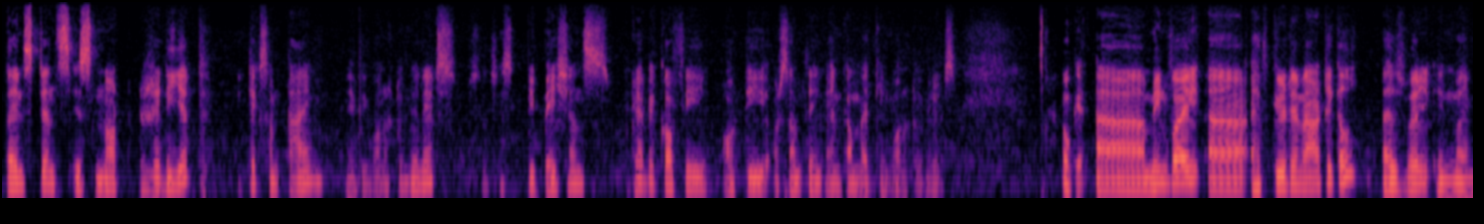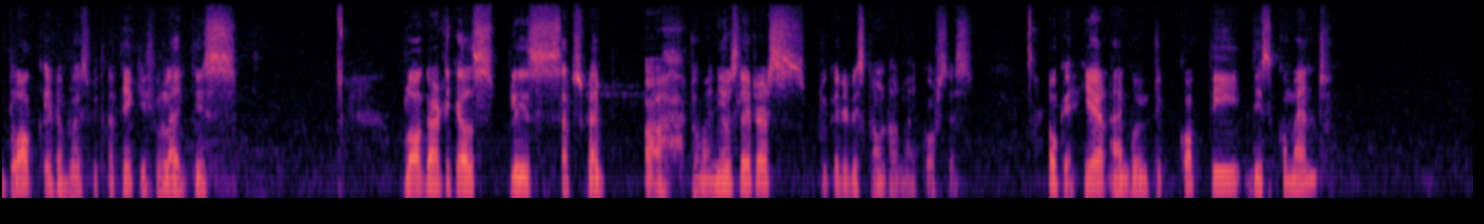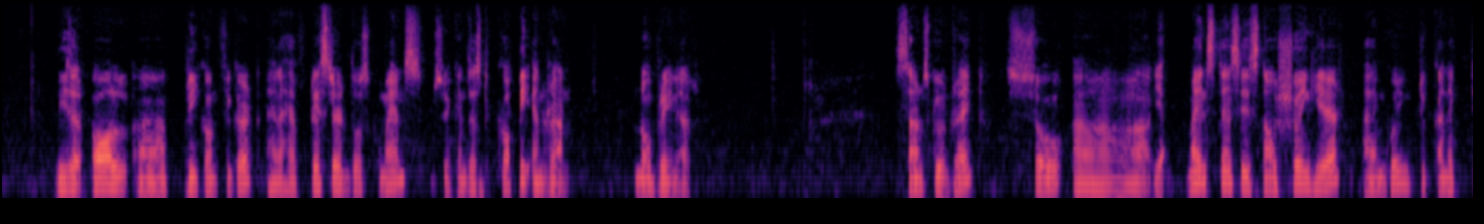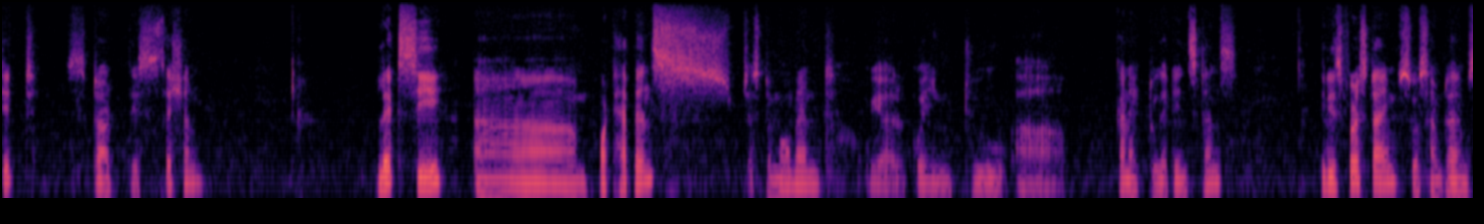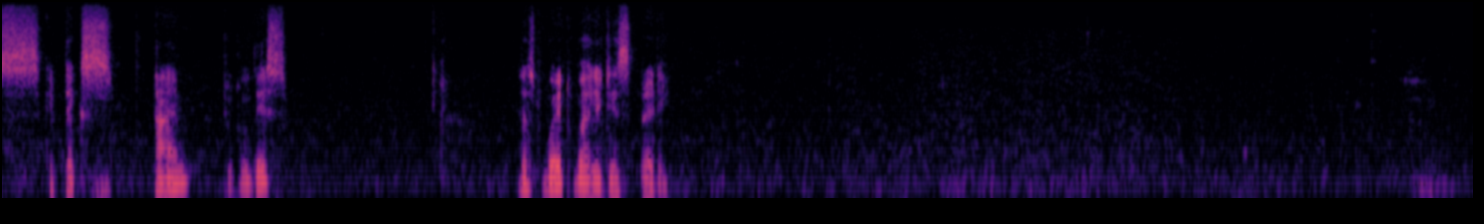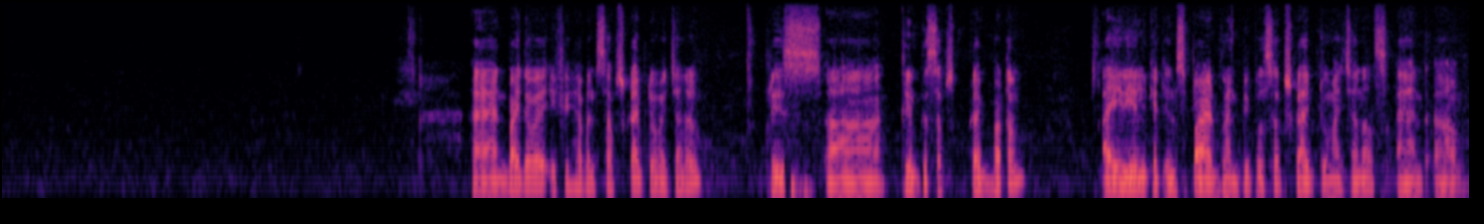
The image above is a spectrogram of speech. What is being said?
The instance is not ready yet. It takes some time, maybe one or two minutes. So just be patient, grab a coffee or tea or something and come back in one or two minutes. Okay. Uh, meanwhile, uh, I have created an article as well in my blog, AWS with Atik. If you like these blog articles, please subscribe uh, to my newsletters to get a discount on my courses. Okay, here I'm going to copy this command. These are all uh, pre-configured and I have tested those commands. So you can just copy and run. No brainer. Sounds good, right? So uh, yeah, my instance is now showing here. I'm going to connect it, start this session. Let's see um, what happens. Just a moment. We are going to uh, connect to that instance. It is first time, so sometimes it takes time to do this. Just wait while it is ready. And by the way, if you haven't subscribed to my channel, please uh, click the subscribe button. I really get inspired when people subscribe to my channels. And um,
